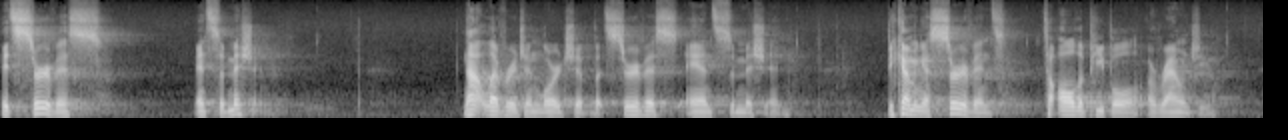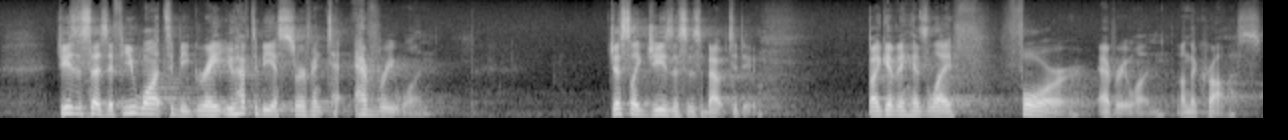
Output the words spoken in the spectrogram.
it's service and submission. Not leverage and lordship, but service and submission. Becoming a servant to all the people around you. Jesus says if you want to be great, you have to be a servant to everyone, just like Jesus is about to do by giving his life for everyone on the cross,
